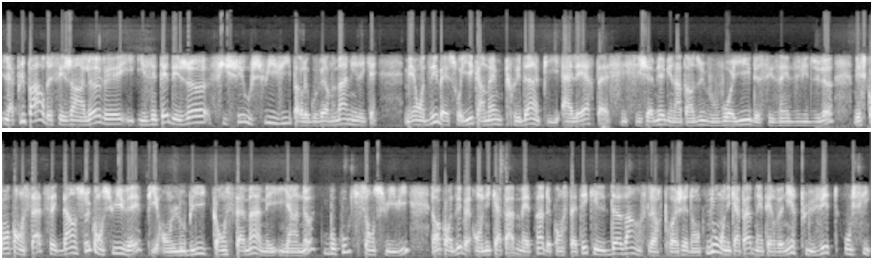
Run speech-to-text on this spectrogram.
la, plupart de ces gens-là, ils étaient déjà fichés ou suivis par le gouvernement américain. Mais on dit, ben, soyez quand même prudents puis alerte si, si jamais, bien entendu, vous voyez de ces individus-là. Mais ce qu'on constate, c'est que dans ceux qu'on suivait, puis on l'oublie constamment, mais il y en a beaucoup qui sont suivis. Donc, on dit, ben, on est capable maintenant de constater qu'ils devancent leur projet. Donc, nous, on est capable d'intervenir plus vite aussi.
